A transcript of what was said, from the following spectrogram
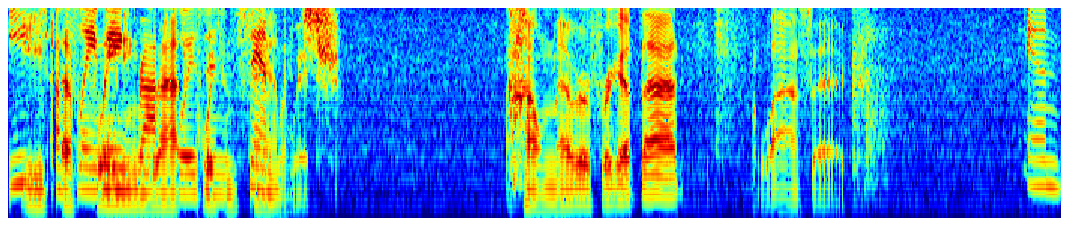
eat, a, flaming, rat, poison, sandwich. I'll never forget that. Classic. And.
